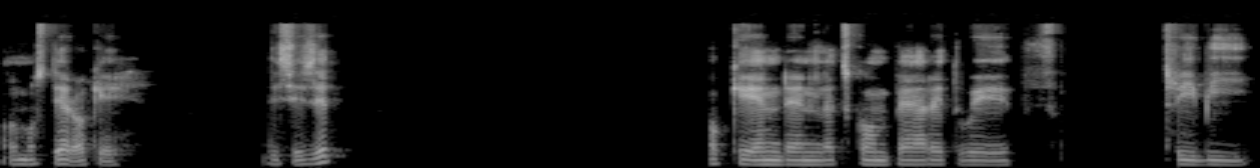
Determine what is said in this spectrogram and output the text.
Almost there. Okay. This is it. Okay, and then let's compare it with 3B.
